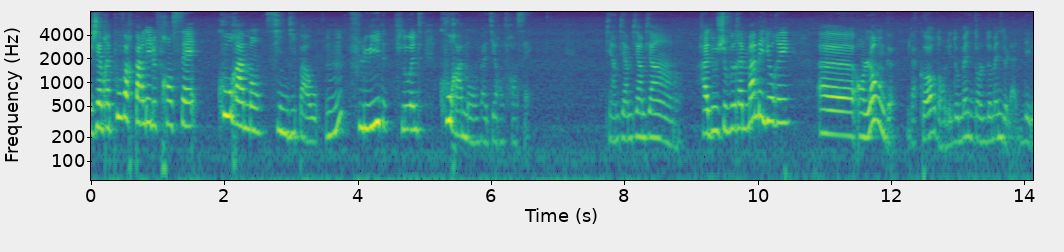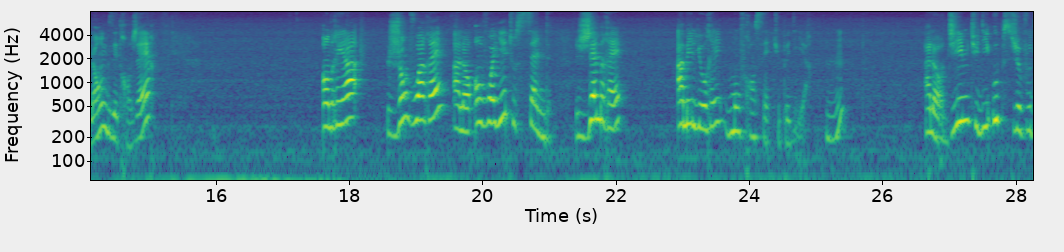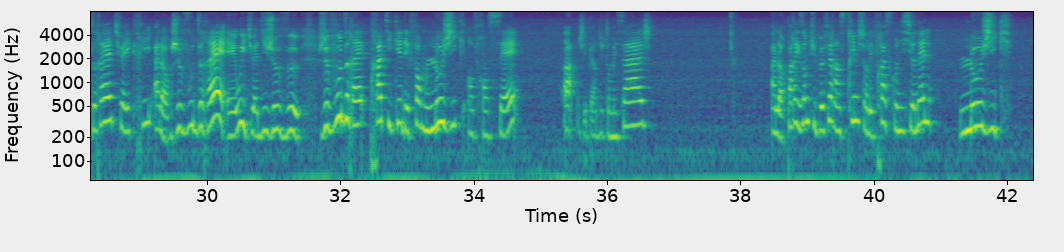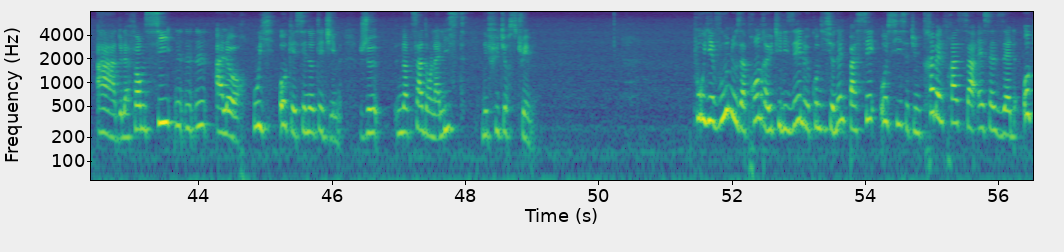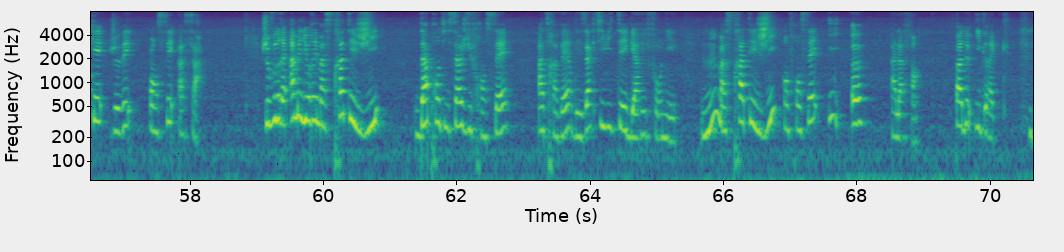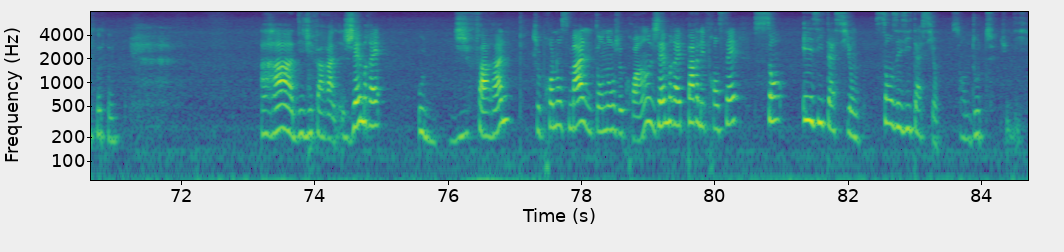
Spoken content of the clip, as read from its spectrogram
J'aimerais pouvoir parler le français couramment, Cindy Pao. Mhm. Fluide, fluent, couramment, on va dire en français. Bien, bien, bien, bien. Radouche, je voudrais m'améliorer euh, en langue, d'accord, dans, dans le domaine de la, des langues étrangères. Andrea, j'envoierais, alors envoyer to send. J'aimerais améliorer mon français, tu peux dire. Mhm. Alors, Jim, tu dis oups, je voudrais, tu as écrit alors, je voudrais, et oui, tu as dit je veux, je voudrais pratiquer des formes logiques en français. Ah, j'ai perdu ton message. Alors, par exemple, tu peux faire un stream sur les phrases conditionnelles logiques. Ah, de la forme si, alors. Oui, ok, c'est noté, Jim. Je note ça dans la liste des futurs streams. Pourriez-vous nous apprendre à utiliser le conditionnel passé aussi? C'est une très belle phrase, ça, SSZ. Ok, je vais penser à ça. Je voudrais améliorer ma stratégie d'apprentissage du français à travers des activités, Gary Fournier. Hmm, ma stratégie en français, IE à la fin, pas de Y. Ah, Digi Faran, j'aimerais, ou Faran, je prononce mal ton nom, je crois, hein. j'aimerais parler français sans hésitation, sans hésitation, sans doute, tu dis.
